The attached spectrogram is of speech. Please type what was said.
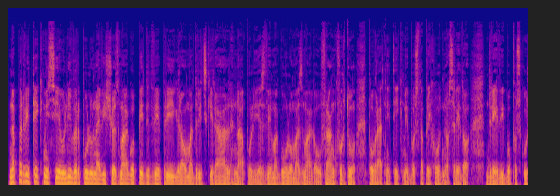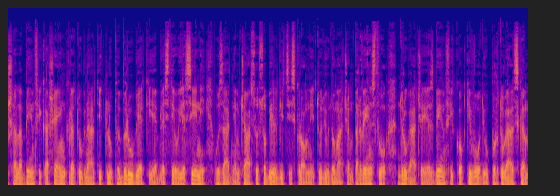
Na prvi tekmi si je v Liverpoolu najvišjo zmago 5-2 priigral madridski Real, Napoli je z dvema goloma zmagal v Frankfurtu, povratni tekmi bosta prihodnjo sredo. Drevi bo poskušala Benfica še enkrat ugnati klub Bruge, ki je blestev jeseni, v zadnjem času so Belgici skromni tudi v domačem prvenstvu, drugače je z Benfico, ki vodi v portugalskem,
